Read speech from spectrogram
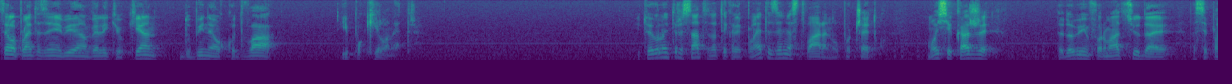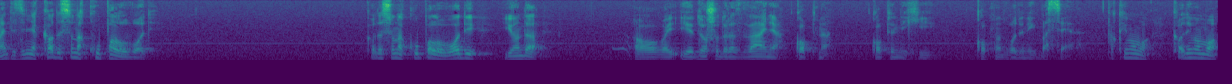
cela planeta Zemlja je bio jedan veliki okean, dubine oko 2,5 kilometra. I to je vrlo interesantno, znate, kada je planeta Zemlja stvarana u početku, moj se kaže da dobio informaciju da, je, da se planeta Zemlja kao da se ona kupala u vodi. Kao da se ona kupala u vodi i onda ovaj, je došlo do razdvajanja kopna, kopnenih i kopno vodenih basena. Tako imamo, kao da imamo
